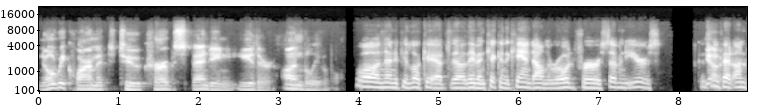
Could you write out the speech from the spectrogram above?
no requirement to curb spending either. Unbelievable. Well, and then if you look at, uh, they've been kicking the can down the road for 70 years because yeah. we've had un-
